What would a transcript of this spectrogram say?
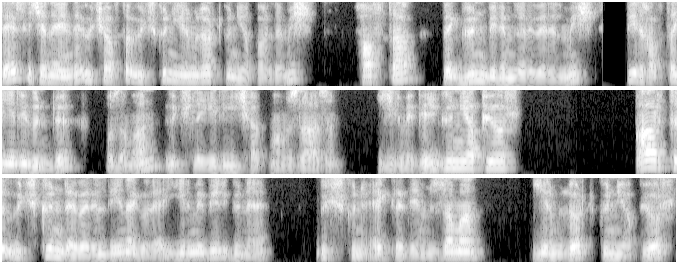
D seçeneğinde 3 hafta 3 gün 24 gün yapar demiş. Hafta ve gün birimleri verilmiş. Bir hafta 7 gündü. O zaman 3 ile 7'yi çarpmamız lazım. 21 gün yapıyor. Artı 3 gün de verildiğine göre 21 güne 3 günü eklediğimiz zaman 24 gün yapıyor.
